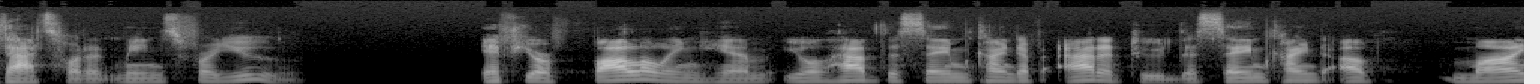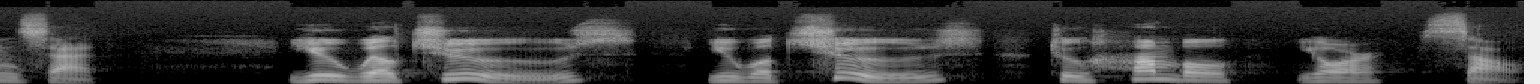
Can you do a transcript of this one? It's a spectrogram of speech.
that's what it means for you. If you're following him, you'll have the same kind of attitude, the same kind of mindset. You will choose you will choose to humble yourself.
